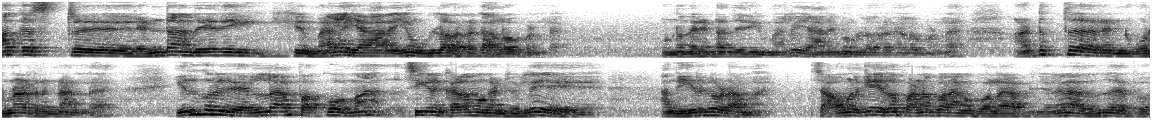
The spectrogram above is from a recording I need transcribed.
ஆகஸ்ட்டு ரெண்டாம் தேதிக்கு மேலே யாரையும் உள்ளே வர்றதுக்கு அலோவ் பண்ணல. ஒன்றாந்தேதி ரெண்டாம் தேதிக்கு மேலே யாரையுமே உள்ளே வர்றதுக்கு அலோவ் பண்ணல. அடுத்த ரெண்டு ஒரு நாள் ரெண்டு நாளில் இருக்கிறவங்க எல்லாம் பக்குவமாக சீக்கிரம் கிளம்புங்கன்னு சொல்லி அங்கே இருக்க விடாமல் ஸோ அவங்களுக்கே ஏதோ பண்ண போகிறாங்க போல் அப்படின்னு சொல்லி அது வந்து இப்போ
